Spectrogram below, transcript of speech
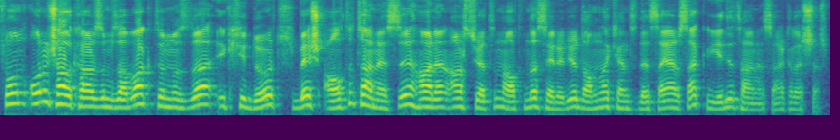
Son 13 halka arzımıza baktığımızda 2, 4, 5, 6 tanesi halen arz fiyatının altında seyrediyor. Damla kenti de sayarsak 7 tanesi arkadaşlar.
